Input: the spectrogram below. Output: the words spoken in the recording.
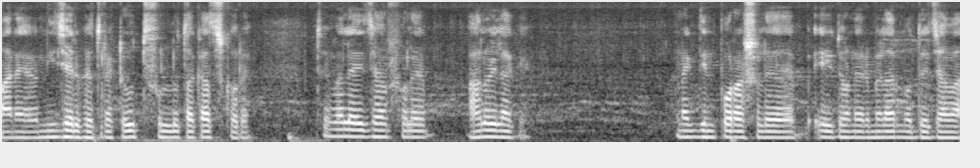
মানে নিজের ভেতরে একটা উৎফুল্লতা কাজ করে। তো এই মেলায় যাওয়ার ফলে ভালোই লাগে। অনেকদিন পর আসলে এই ধরনের মেলার মধ্যে যাওয়া,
